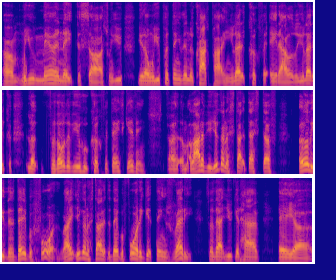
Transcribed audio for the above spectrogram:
Um, when you marinate the sauce, when you you know when you put things in the crock pot and you let it cook for eight hours, or you let it cook. Look, for those of you who cook for Thanksgiving, uh, um, a lot of you you're gonna start that stuff early the day before, right? You're gonna start it the day before to get things ready so that you could have a uh,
